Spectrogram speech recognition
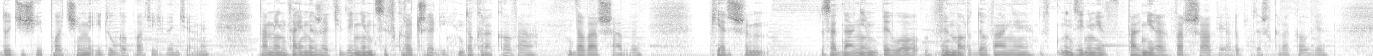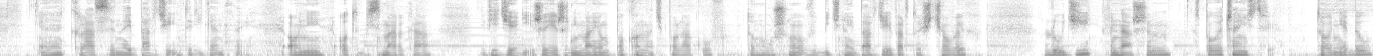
do dzisiaj płacimy i długo płacić będziemy. Pamiętajmy, że kiedy Niemcy wkroczyli do Krakowa, do Warszawy, pierwszym zadaniem było wymordowanie, między innymi w Palmirach w Warszawie, ale też w Krakowie, e, klasy najbardziej inteligentnej. Oni od Bismarcka wiedzieli, że jeżeli mają pokonać Polaków, to muszą wybić najbardziej wartościowych ludzi w naszym społeczeństwie. To nie był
